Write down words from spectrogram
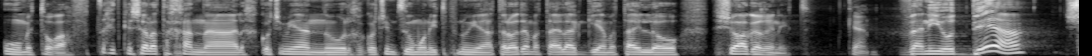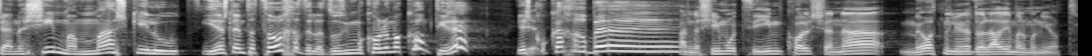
הוא מטורף. צריך להתקשר לתחנה, לחכות שהם יענו, לחכות שימצאו מונית פנויה, אתה לא יודע מתי להגיע, מתי לא, שואה גרעינית. כן. ואני יודע שאנשים ממש כאילו, יש להם את הצורך הזה לזוז ממקום למקום, תראה, יש כל כך הרבה... אנשים מוציאים כל שנה מאות מיליוני דולרים על מוניות.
